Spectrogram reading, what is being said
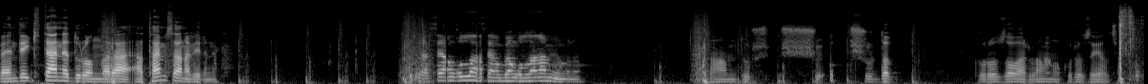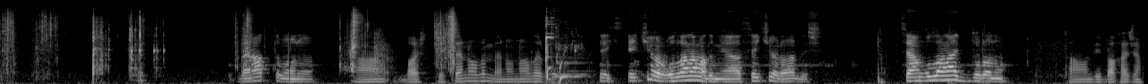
Bende iki tane drone var ha. Atayım sana birini? Ya sen kullan sen ben kullanamıyorum bunu. Tamam dur. Şu şurada Groza var lan o Groza'yı alacağım. Ben attım onu. Ha baş desen oğlum ben onu alırım. Sek, sekiyor kullanamadım ya. Sekiyor kardeş. Sen kullan hadi drone'u. Tamam bir bakacağım.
